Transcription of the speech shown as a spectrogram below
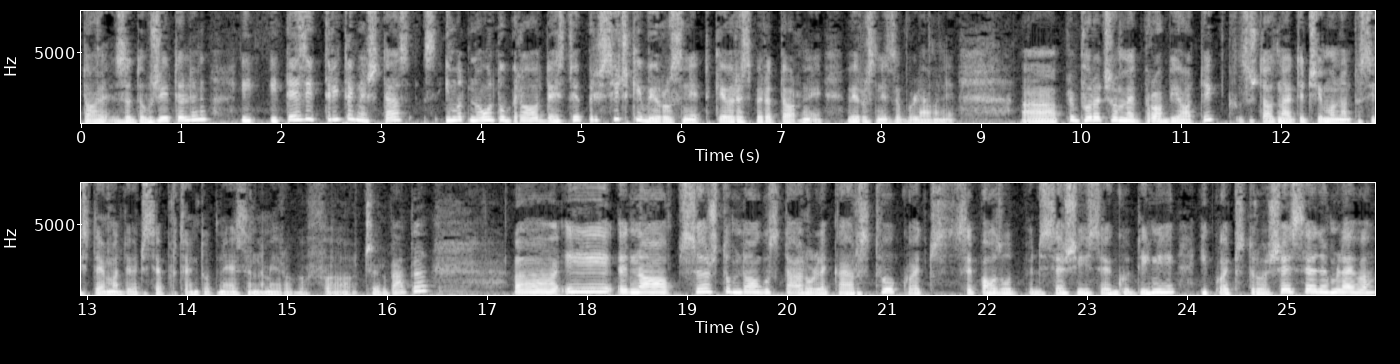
той е задължителен и, и тези трите неща имат много добро действие при всички вирусни, такива респираторни вирусни заболявания. А, препоръчваме пробиотик, защото знаете, че имунната система 90% от нея се намира в а, червата. А, и едно също много старо лекарство, което се ползва от 50-60 години и което струва 6-7 лева,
